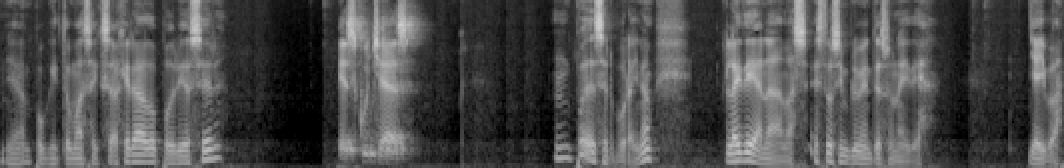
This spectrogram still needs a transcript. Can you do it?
Ya, un poquito más exagerado podría ser. Escuchas. Mm, puede ser por ahí, ¿no? La idea nada más. Esto simplemente es una idea. Y ahí va.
